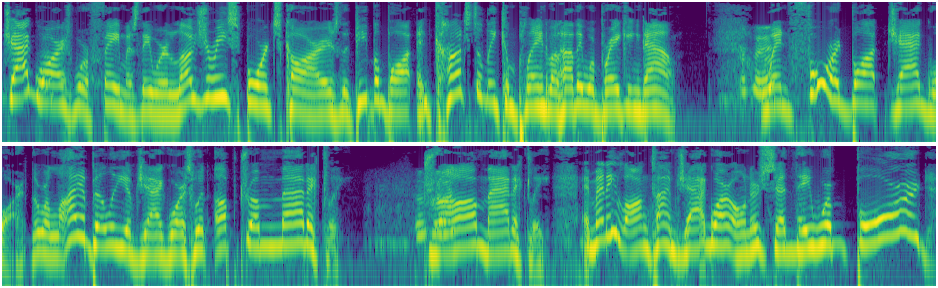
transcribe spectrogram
Jaguars were famous. They were luxury sports cars that people bought and constantly complained about how they were breaking down. Okay. When Ford bought Jaguar, the reliability of Jaguars went up dramatically. Okay. Dramatically. And many longtime Jaguar owners said they were bored.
